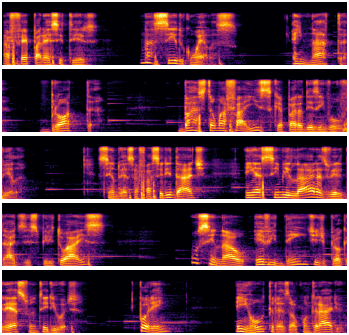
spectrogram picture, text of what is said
a fé parece ter nascido com elas é inata, brota. Basta uma faísca para desenvolvê-la. Sendo essa facilidade em assimilar as verdades espirituais um sinal evidente de progresso anterior. Porém, em outras, ao contrário,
